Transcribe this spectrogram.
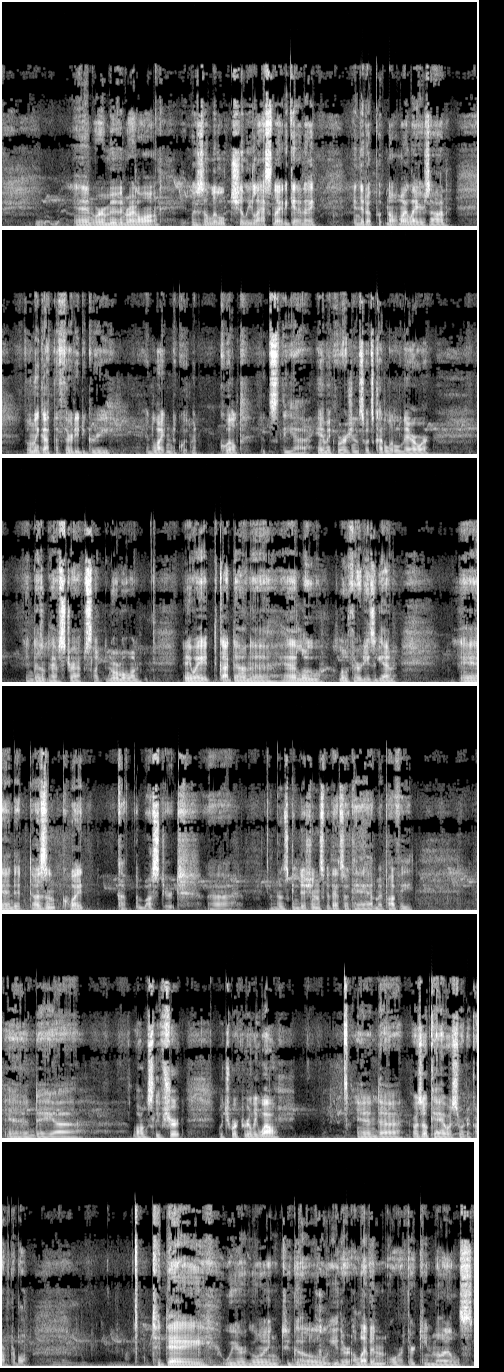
and we're moving right along. It was a little chilly last night again. I ended up putting all my layers on. I've only got the 30 degree enlightened equipment quilt. It's the uh, hammock version, so it's cut a little narrower and doesn't have straps like the normal one. Anyway, it got down to eh, low low 30s again, and it doesn't quite cut the mustard uh, in those conditions, but that's okay. I had my puffy and a uh, long sleeve shirt, which worked really well and uh, I was okay. I was sort of comfortable. Today we are going to go either 11 or 13 miles.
